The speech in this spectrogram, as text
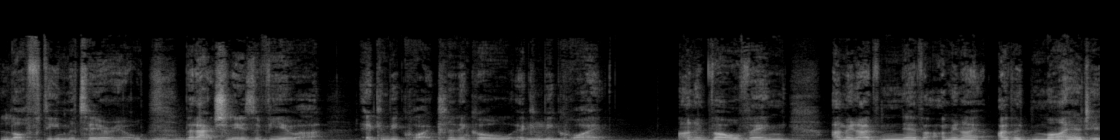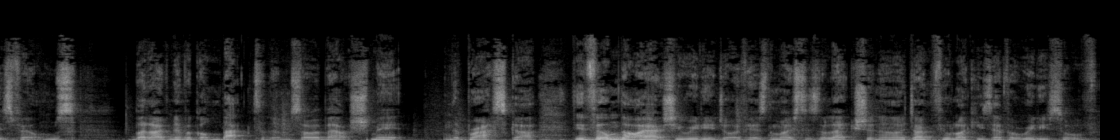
lofty material. Mm. But actually, as a viewer, it can be quite clinical. It can be Mm. quite uninvolving. I mean, I've never. I mean, I, I've admired his films, but I've never gone back to them. So about Schmidt. Nebraska. The film that I actually really enjoy of his the most is Election, and I don't feel like he's ever really sort of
